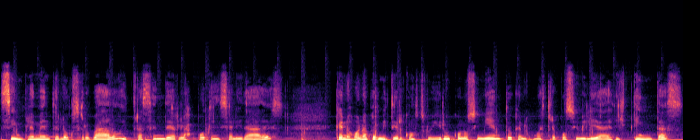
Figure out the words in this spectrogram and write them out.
simplemente lo observado y trascender las potencialidades que nos van a permitir construir un conocimiento que nos muestre posibilidades distintas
